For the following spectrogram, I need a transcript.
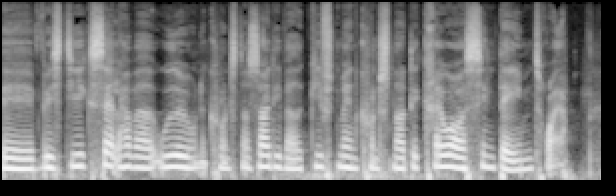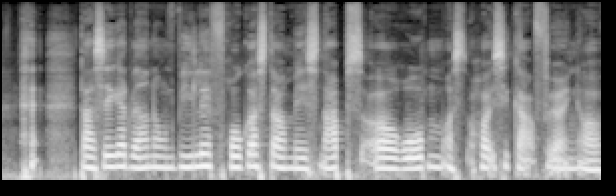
øh, hvis de ikke selv har været udøvende kunstnere, så har de været gift med en kunstner. Det kræver også sin dame, tror jeg. Der har sikkert været nogle vilde frokoster med snaps og råben og høj cigarføring. Og,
